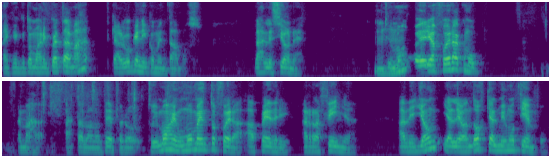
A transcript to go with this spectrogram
hay que tomar en cuenta además que algo que ni comentamos, las lesiones. Tuvimos Ujú. a Pedri afuera como, además hasta lo anoté, pero tuvimos en un momento fuera a Pedri, a Rafinha, a De Jong y a Lewandowski al mismo tiempo.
